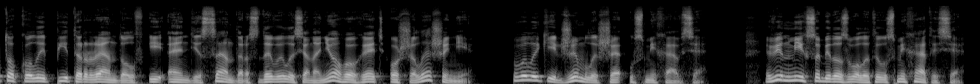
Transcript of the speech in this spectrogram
то, коли Пітер Рендолф і Енді Сендерс дивилися на нього геть ошелешені, великий Джим лише усміхався. Він міг собі дозволити усміхатися.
